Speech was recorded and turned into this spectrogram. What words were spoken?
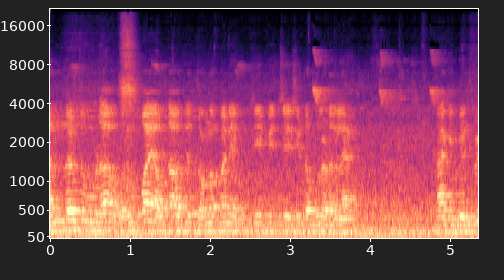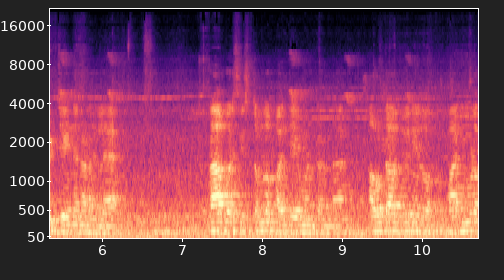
అందరితో కూడా ఒక రూపాయి అవుట్ ఆఫ్ దొంగ పని చేపించేసి డబ్బులు అడగలే. నాకు బెనిఫిట్ చేయండి అని అడగలే. ప్రాపర్ సిస్టంలో పనిచేయమంటాడా అవుట్ ఆఫ్ ది నేను ఒక పని కూడా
